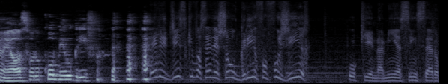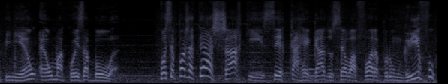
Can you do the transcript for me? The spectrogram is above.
Herósforo comeu o grifo. Ele disse que você deixou o grifo fugir. O que, na minha sincera opinião, é uma coisa boa. Você pode até achar que ser carregado céu afora por um grifo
